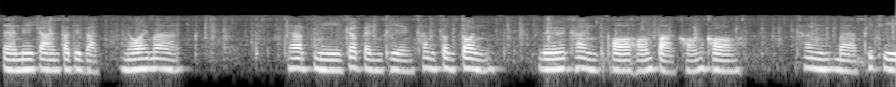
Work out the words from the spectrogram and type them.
แต่มีการปฏิบัติน้อยมาก ถ้ามีก็เป็นเพียงขั้นต้นๆ หรือขั้นพอหอมปากหอมคอ ขั้นแบบพิธี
